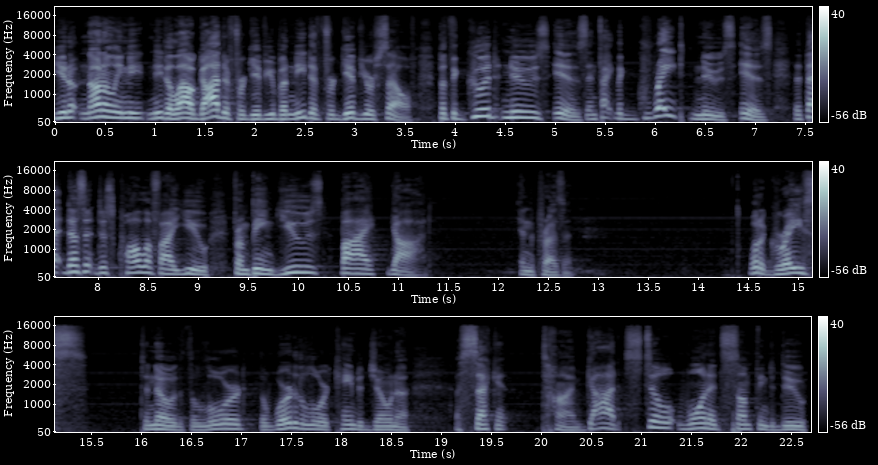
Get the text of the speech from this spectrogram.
you know, not only need, need to allow God to forgive you, but need to forgive yourself. But the good news is, in fact, the great news is that that doesn't disqualify you from being used by God in the present. What a grace to know that the Lord, the word of the Lord came to Jonah a second time. God still wanted something to do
